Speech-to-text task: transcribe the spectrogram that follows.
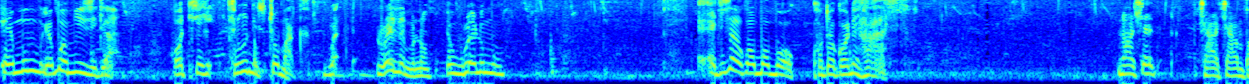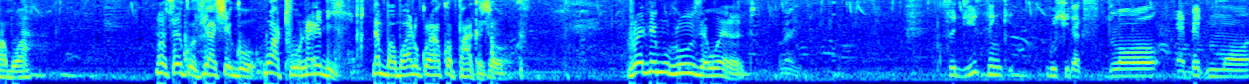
ɛmum yɛbɔ music a ɔte through the stomach. Rhythm no ewura no mu ɛte sɛ ɔkɔbɔ bɔɔl kɔtɔkɔ ne heart na ɔhyɛ kyaakyaa mpaboa na ɔsɛ kofi ahyɛ go na wato nan bi na mpaboa no koraa kɔ park so rhythm rules the world Right. So, do you think we should explore a bit more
